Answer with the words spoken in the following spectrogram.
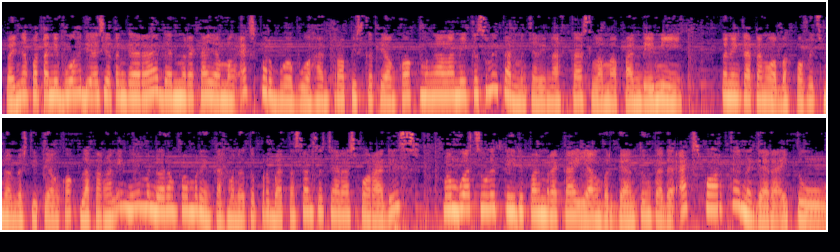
Banyak petani buah di Asia Tenggara dan mereka yang mengekspor buah-buahan tropis ke Tiongkok mengalami kesulitan mencari nafkah selama pandemi. Peningkatan wabah COVID-19 di Tiongkok belakangan ini mendorong pemerintah menutup perbatasan secara sporadis, membuat sulit kehidupan mereka yang bergantung pada ekspor ke negara itu.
